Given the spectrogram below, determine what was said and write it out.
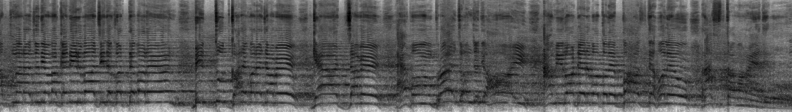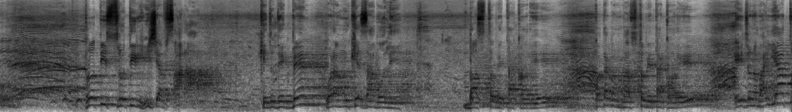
আপনারা যদি আমাকে নির্বাচিত করতে পারেন, বিদ্যুৎ ঘরে ঘরে যাবে, গ্যাস যাবে, এবং প্রয়োজন যদি হয়, আমি রডের বোতলে দে হলেও রাস্তা বানায় দেব। প্রতিশ্রুতির হিসাব সারা। কিন্তু দেখবেন, ওরা মুখে যা বলে বাস্তবে তা করে। কথা কোন বাস্তবে তা করে। এই জন্য ভাই, এত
